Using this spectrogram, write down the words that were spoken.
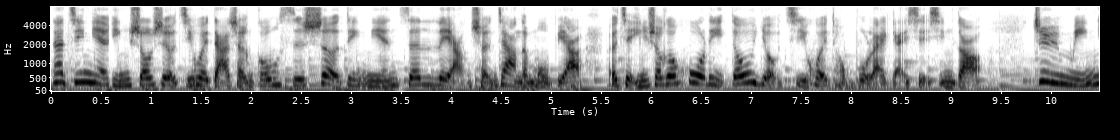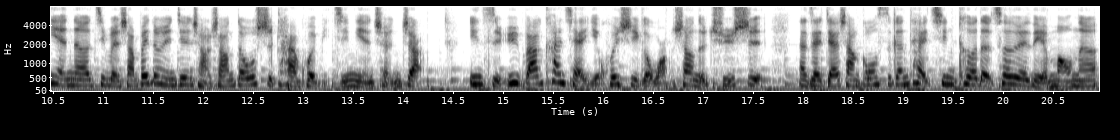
那今年营收是有机会达成公司设定年增两成这样的目标，而且营收跟获利都有机会同步来改写新高。至于明年呢，基本上被动元件厂商都是看会比今年成长，因此裕邦看起来也会是一个往上的趋势。那再加上公司跟泰庆科的策略联盟呢，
